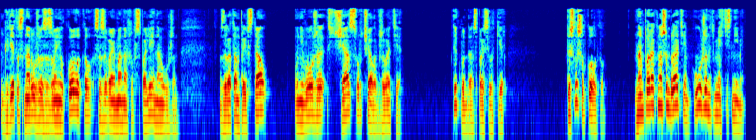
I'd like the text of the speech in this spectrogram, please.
Где-то снаружи зазвонил колокол, созывая монахов с полей на ужин. Заратан привстал, у него уже час урчало в животе. — Ты куда? — спросил Кир. — Ты слышал колокол? Нам пора к нашим братьям, ужинать вместе с ними.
